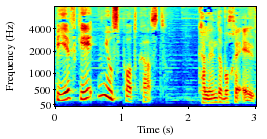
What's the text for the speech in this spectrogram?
BFG News Podcast. Kalenderwoche 11.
